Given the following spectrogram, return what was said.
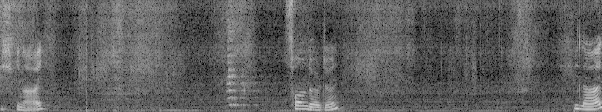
Şişkin ay. Son dördün. Hilal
